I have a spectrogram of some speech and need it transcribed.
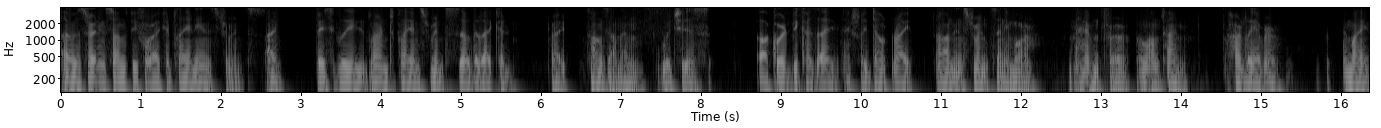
I was writing songs before I could play any instruments. I basically learned to play instruments so that I could write songs on them, which is awkward because I actually don't write on instruments anymore. I haven't for a long time. Hardly ever am I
